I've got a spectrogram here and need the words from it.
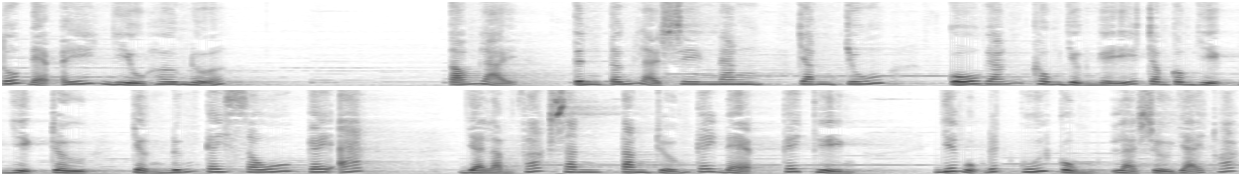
tốt đẹp ấy nhiều hơn nữa. Tóm lại, tinh tấn là siêng năng, chăm chú, cố gắng không dừng nghỉ trong công việc diệt trừ, chặn đứng cái xấu, cái ác và làm phát sanh tăng trưởng cái đẹp, cái thiện với mục đích cuối cùng là sự giải thoát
